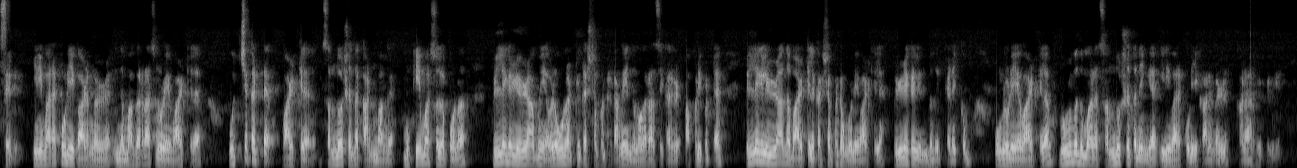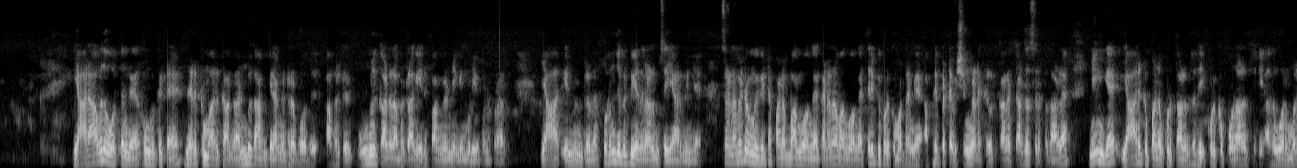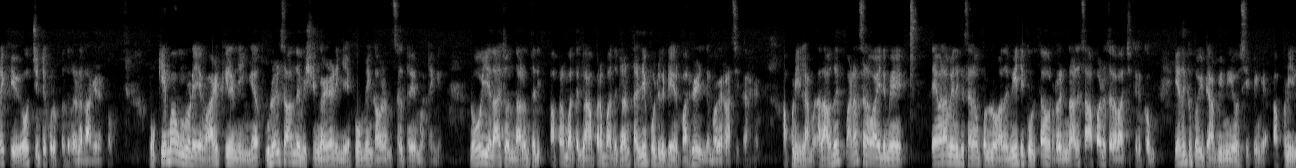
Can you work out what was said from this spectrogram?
சரி இனி வரக்கூடிய காலங்கள்ல இந்த மகர ராசினுடைய வாழ்க்கையில உச்சக்கட்ட வாழ்க்கையில சந்தோஷத்தை காண்பாங்க. முக்கியமா சொல்ல போனா பிள்ளைகள் இல்லாம எவ்வளவோ நாட்கள் கஷ்டப்பட்டிருக்காங்க இந்த மகராசிக்காரர்கள் அப்படிப்பட்ட பிள்ளைகள் இல்லாத வாழ்க்கையில கஷ்டப்பட்டவங்களுடைய வாழ்க்கையில பிள்ளைகள் என்பது கிடைக்கும். உங்களுடைய வாழ்க்கையில முழுவதுமான சந்தோஷத்தை நீங்க இனி வரக்கூடிய காலங்கள்ல காண ஆரம்பிப்பீங்க. யாராவது ஒருத்தங்க உங்ககிட்ட நெருக்கமா இருக்காங்க அன்பு காமிக்கிறாங்கன்ற போது அவர்கள் உங்களுக்கான நபர்களாக இருப்பாங்கன்னு நீங்க முடிவு பண்ணக்கூடாது. யார் என்னன்றதை புரிஞ்சுக்கிட்டு எதனாலும் செய்ய ஆரம்பிங்க. சில நபர்கள் உங்ககிட்ட பணம் வாங்குவாங்க கடனா வாங்குவாங்க திருப்பி கொடுக்க மாட்டாங்க. அப்படிப்பட்ட விஷயங்கள் நடக்கிறதுக்கான சான்சஸ் இருப்பதால நீங்க யாருக்கு பணம் கொடுத்தாலும் சரி கொடுக்க போனாலும் சரி அதை ஒரு முறைக்கு யோசிச்சுட்டு கொடுப்பது நல்லதாக இருக்கும். முக்கியமா உங்களுடைய வாழ்க்கையில நீங்க உடல் சார்ந்த விஷயங்கள்ல நீங்க எப்பவுமே கவனம் செலுத்தவே மாட்டீங்க. நோய் ஏதாச்சும் வந்தாலும் சரி அப்புறம் பார்த்துக்கலாம் அப்புறம் பார்த்துக்கலாம் தள்ளி போட்டுக்கிட்டே இருப்பார்கள் இந்த மகர ராசிக்காரர்கள். அப்படி இல்லாம அதாவது பண செலவாயிடுமே தேவையில்லாம எதுக்கு செலவு பண்ணணும் அதை வீட்டுக்கு கொடுத்தா ஒரு ரெண்டு நாள் சாப்பாடு செலவாச்சுக்கு இருக்கும் எதுக்கு போயிட்டு அப்படின்னு யோசிப்பீங்க. அப்படி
